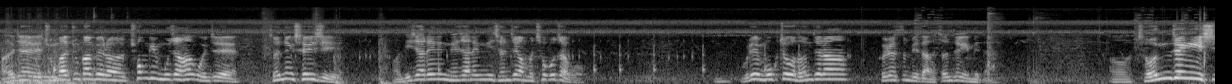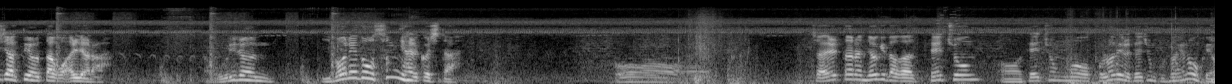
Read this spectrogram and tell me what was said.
아, 이제 중간중간면은 총기 무장하고 이제 전쟁 쳐야지. 어, 니 잘했니, 내 잘했니 전쟁 한번 쳐보자고. 우리의 목적은 언제나 그랬습니다. 전쟁입니다. 어, 전쟁이 시작되었다고 알려라. 어, 우리는 이번에도 승리할 것이다. 오. 자, 일단은 여기다가 대충, 어, 대충 뭐, 콜로니를 대충 구성해 놓을게요.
